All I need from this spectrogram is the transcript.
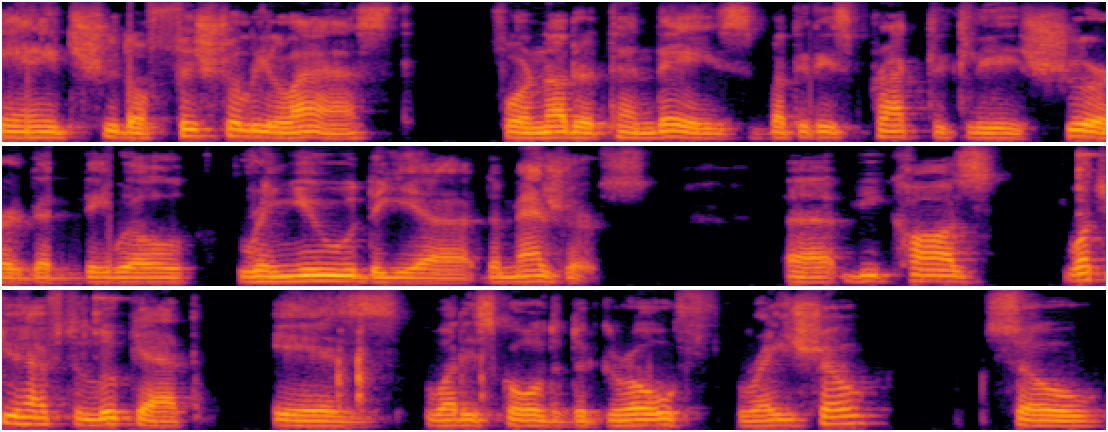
and it should officially last for another 10 days, but it is practically sure that they will renew the, uh, the measures uh, because what you have to look at is what is called the growth ratio. So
